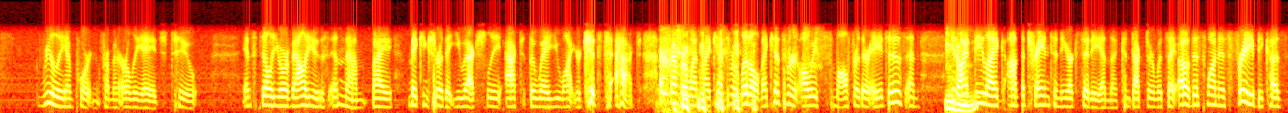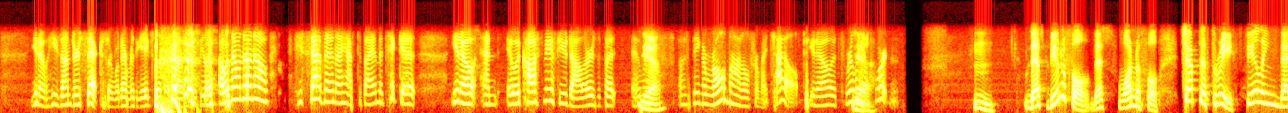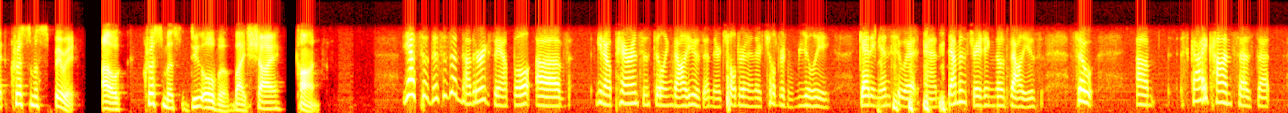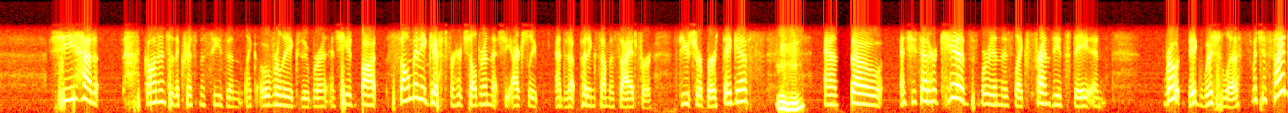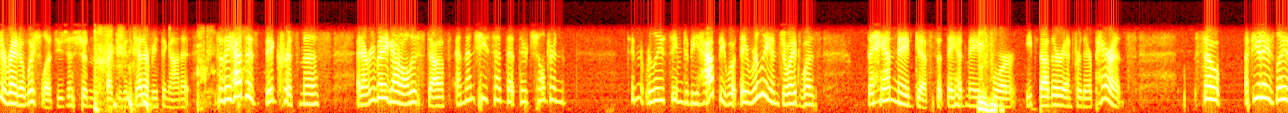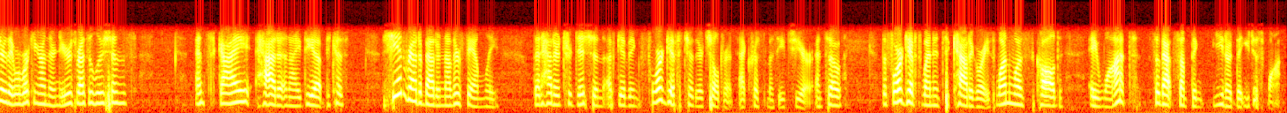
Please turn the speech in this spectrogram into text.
really important from an early age to instill your values in them by making sure that you actually act the way you want your kids to act. I remember when my kids were little, my kids were always small for their ages and you know, I'd Mhm. be like on the train to New York City and the conductor would say, "Oh, this one is free because you know, he's under six or whatever the age limit was. And I'd be like, oh no, no, no, he's seven. I have to buy him a ticket, you know, and it would cost me a few dollars, but it was, Yeah. I was being a role model for my child. You know, it's really Yeah. important. Hmm. That's beautiful. That's wonderful. Chapter 3 Feeling That Christmas Spirit, Our Christmas Do Over by Shai Khan. Yeah, so this is another example of you know parents instilling values in their children and their children really getting into it and demonstrating those values. So um, Sky Khan says that she had gone into the Christmas season like overly exuberant and she had bought so many gifts for her children that she actually ended up putting some aside for future birthday gifts. Mm-hmm. And so, and she said her kids were in this like frenzied state and wrote big wish lists, which is fine to write a wish list. You just shouldn't expect you're going to get everything on it. So they had this big Christmas, and everybody got all this stuff. And then she said that their children didn't really seem to be happy. What they really enjoyed was the handmade gifts that they had made Mhm. for each other and for their parents. So a few days later, they were working on their New Year's resolutions, and Sky had an idea because she had read about another family that had a tradition of giving four gifts to their children at Christmas each year. And so the four gifts went into categories. One was called a want, so that's something, you know, that you just want.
